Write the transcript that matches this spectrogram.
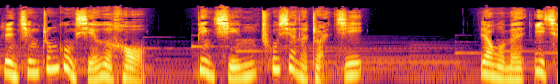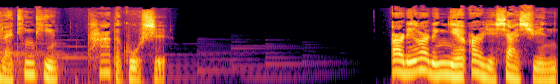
认清中共邪恶后，病情出现了转机。让我们一起来听听她的故事。二零二零年二月下旬，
